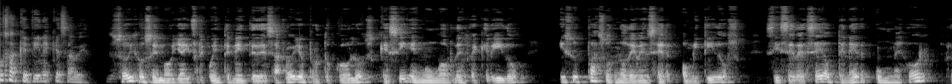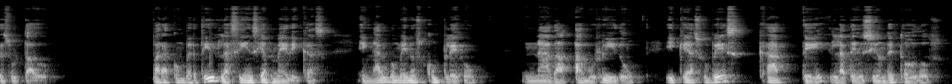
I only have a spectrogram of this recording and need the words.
Cosas que tienes que saber. Soy José Moya y frecuentemente desarrollo protocolos que siguen un orden requerido y sus pasos no deben ser omitidos si se desea obtener un mejor resultado. Para convertir las ciencias médicas en algo menos complejo, nada aburrido y que a su vez capte la atención de todos,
